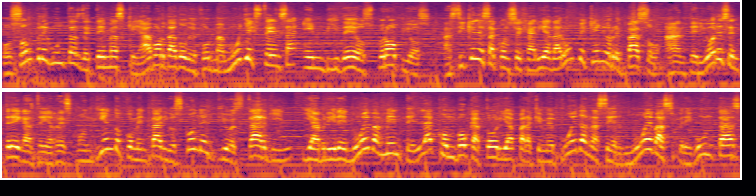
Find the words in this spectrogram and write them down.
o son preguntas de temas que he abordado de forma muy extensa en videos propios, así que les aconsejaría dar un pequeño repaso a anteriores entregas de respondiendo comentarios con el tío Stargin y abrir nuevamente la convocatoria para que me puedan hacer nuevas preguntas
